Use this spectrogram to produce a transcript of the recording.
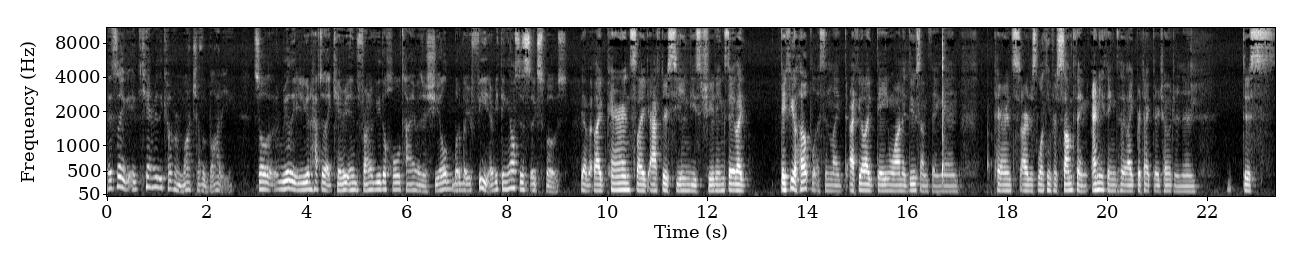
it's like it can't really cover much of a body. So really, you're gonna have to like carry it in front of you the whole time as a shield. What about your feet? Everything else is exposed. yeah, but like parents like after seeing these shootings, they like they feel helpless and like I feel like they want to do something and parents are just looking for something, anything to like protect their children and this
